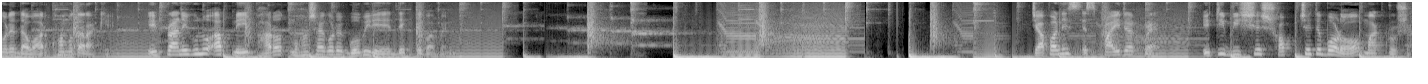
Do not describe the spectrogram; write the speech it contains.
করে দেওয়ার ক্ষমতা রাখে। এই প্রাণীগুলো আপনি ভারত মহাসাগরের গভীরে দেখতে পাবেন। জাপানিজ স্পাইডার ক্র্যাব, এটি বিশ্বের সবচেয়ে বড় মাকড়সা।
